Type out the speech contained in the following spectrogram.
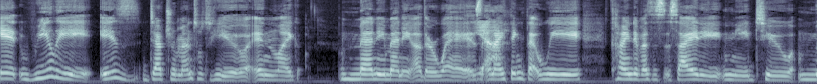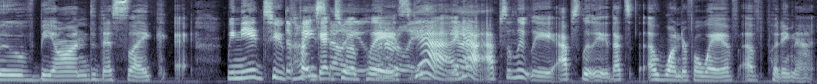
it really is detrimental to you in like many many other ways and i think that we kind of as a society need to move beyond this like we need to co- get to a place yeah, Yeah. yeah absolutely absolutely that's a wonderful way of, of putting that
